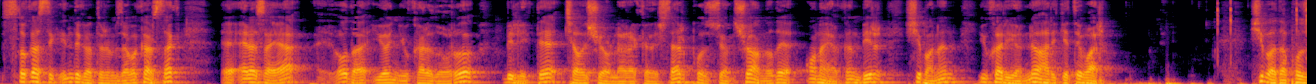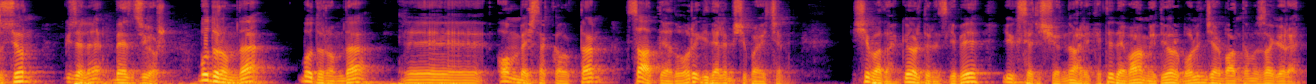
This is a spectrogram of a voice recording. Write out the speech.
stokastik indikatörümüze bakarsak e, RSI'ya e, o da yön yukarı doğru birlikte çalışıyorlar arkadaşlar. Pozisyon şu anda da ona yakın bir Shiba'nın yukarı yönlü hareketi var. Shiba'da pozisyon güzele benziyor. Bu durumda bu durumda eee, 15 dakikalıktan saatliğe doğru gidelim Shiba için. Shiba'da gördüğünüz gibi yükseliş yönlü hareketi devam ediyor Bollinger bandımıza göre.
